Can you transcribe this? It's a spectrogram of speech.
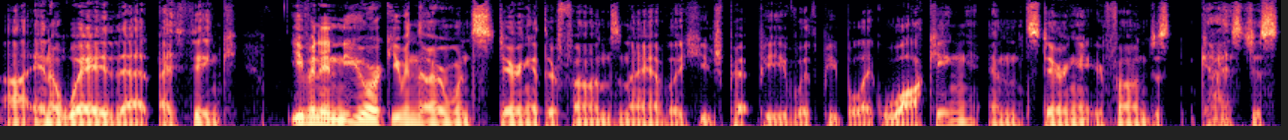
uh, in a way that I think. Even in New York, even though everyone's staring at their phones, and I have a huge pet peeve with people like walking and staring at your phone. Just guys, just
